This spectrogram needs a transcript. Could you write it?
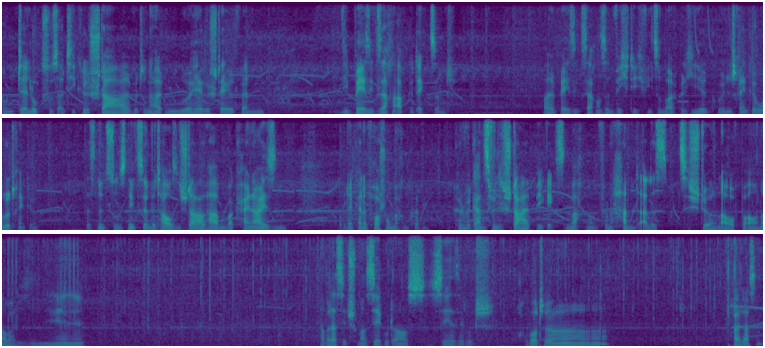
Und der Luxusartikel Stahl wird dann halt nur hergestellt, wenn die Basic-Sachen abgedeckt sind. Weil Basic-Sachen sind wichtig, wie zum Beispiel hier grüne Tränke, rote Tränke. Das nützt uns nichts, wenn wir 1000 Stahl haben, aber kein Eisen. Aber dann keine Forschung machen können. Dann können wir ganz viele Stahlpickaxen machen und von Hand alles zerstören, aufbauen, aber nee. Aber das sieht schon mal sehr gut aus. Sehr, sehr gut. Roboter. Freilassen.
